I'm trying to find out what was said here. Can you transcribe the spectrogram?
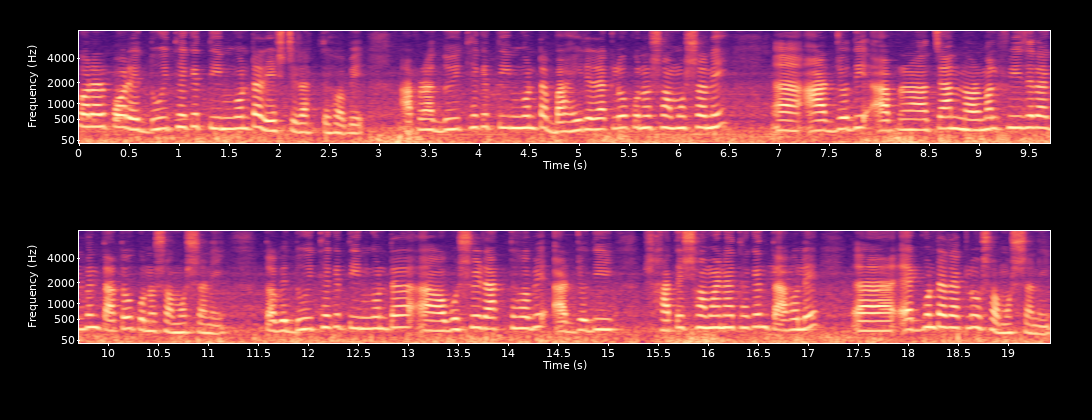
করার পরে দুই থেকে তিন ঘণ্টা রেস্টে রাখতে হবে। আপনারা দুই থেকে তিন ঘণ্টা বাহিরে রাখলেও কোনো সমস্যা নেই। আর যদি আপনারা চান নর্মাল ফ্রিজে রাখবেন, তাতেও কোনো সমস্যা নেই। তবে দুই থেকে তিন ঘণ্টা অবশ্যই রাখতে হবে। আর যদি হাতে সময় না থাকেন, তাহলে এক ঘণ্টা রাখলেও সমস্যা নেই।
